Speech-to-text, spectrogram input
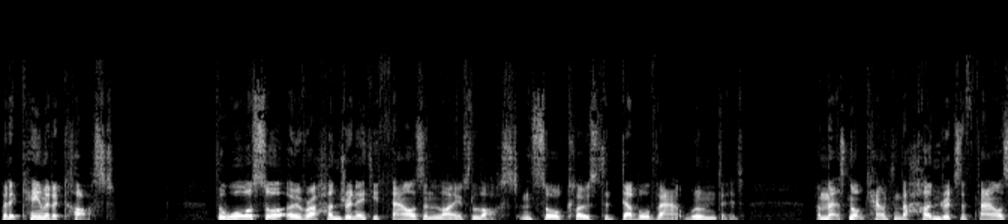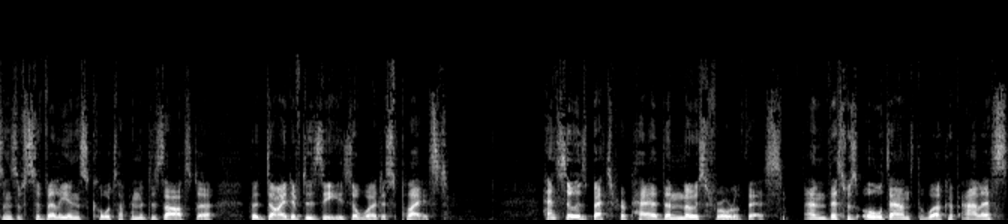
but it came at a cost. The war saw over 180,000 lives lost and saw close to double that wounded. And that's not counting the hundreds of thousands of civilians caught up in the disaster that died of disease or were displaced. Hesse was better prepared than most for all of this, and this was all down to the work of Alice,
